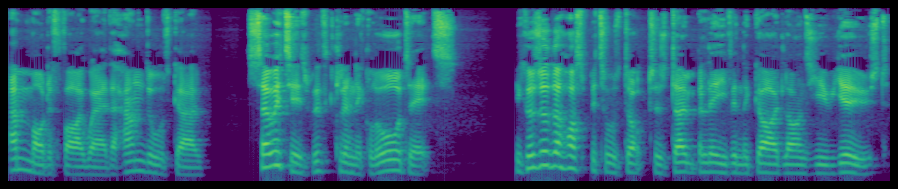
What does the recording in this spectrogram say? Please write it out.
and modify where the handles go. So it is with clinical audits. Because other hospitals' doctors don't believe in the guidelines you used,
